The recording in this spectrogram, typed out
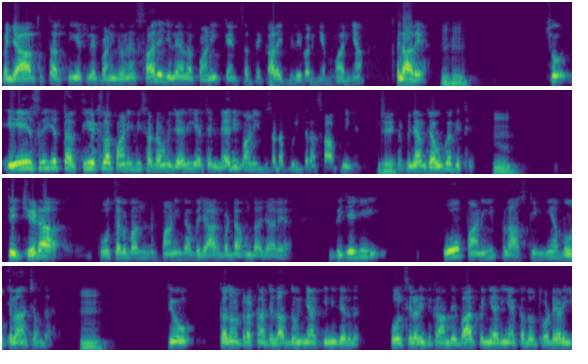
ਪੰਜਾਬ 'ਚ ਧਰਤੀ ਹੇਠਲੇ ਪਾਣੀ ਦੇ ਨਾਲ ਸਾਰੇ ਜ਼ਿਲ੍ਹਿਆਂ ਦਾ ਪਾਣੀ ਕੈਂਸਰ ਤੇ ਕਾਲੇ ਪੀਲੇ ਵਰਗੀਆਂ ਬਿਮਾਰੀਆਂ ਫੈਲਾ ਰਿਹਾ। ਹੂੰ ਹੂੰ। ਸੋ ਇਸ ਲਈ ਜੇ ਧਰਤੀ ਹੇਠਲਾ ਪਾਣੀ ਵੀ ਸਾਡਾ ਹੁਣ ਜ਼ਹਿਰੀ ਹੈ ਤੇ ਨਹਿਰੀ ਪਾਣੀ ਵੀ ਸਾਡਾ ਪੂਰੀ ਤਰ੍ਹਾਂ ਸਾਫ਼ ਨਹੀਂ ਹੈ। ਫਿਰ ਪੰਜਾਬ ਜਾਊਗਾ ਕਿੱਥੇ? ਹੂੰ। ਤੇ ਜਿਹੜਾ ਬੋਤਲਬੰਦ ਪਾਣੀ ਦਾ ਬਾਜ਼ਾਰ ਵੱਡਾ ਹੁੰਦਾ ਜਾ ਰਿਹਾ ਵਿਜੇ ਜੀ ਉਹ ਪਾਣੀ ਪਲਾਸਟਿਕ ਦੀਆਂ ਬੋਤਲਾਂ ਚ ਆਉਂਦਾ। ਹੈ। ਹੂੰ। ਤੇ ਉਹ ਕਦੋਂ ਟਰੱਕਾਂ 'ਚ ਲੱਦ ਹੋਈਆਂ ਕਿੰਨੀ ਦੇਰ ਹੋਲਸੇਲ ਵਾਲੀ ਦੁਕਾਨ ਦੇ ਬਾਹਰ ਪਈਆਂ ਰਹੀਆਂ ਕਦੋਂ ਤੁਹਾਡੇ ਵਾਲੀ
